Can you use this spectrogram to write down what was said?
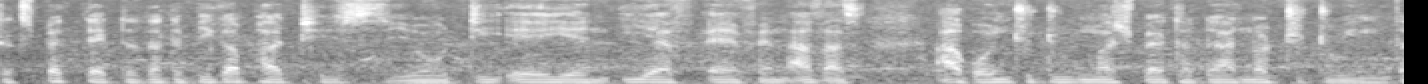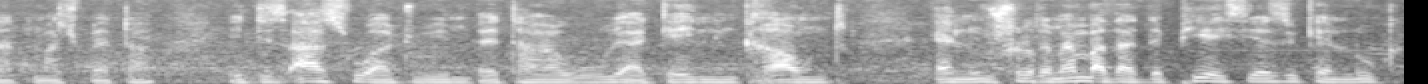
expected that the bigger parties, your DA and EFF and others, are going to do much better, they are not doing that much better. It is us who are doing better. We are gaining ground, and you should remember that the PAC, as you can look,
